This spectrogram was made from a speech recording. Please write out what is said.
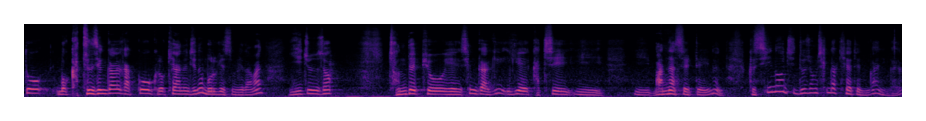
또 뭐 같은 생각을 갖고 그렇게 하는지는 모르겠습니다만 이준석 전 대표의 생각이 이게 같이 이, 이 만났을 때에는 그 시너지도 좀 생각해야 되는 거 아닌가요?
